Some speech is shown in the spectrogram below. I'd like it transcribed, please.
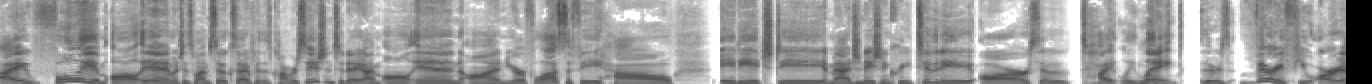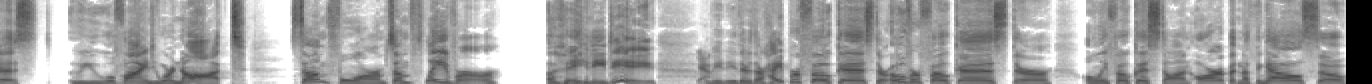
I fully am all in, which is why I'm so excited for this conversation today. I'm all in on your philosophy, how ADHD, imagination, and creativity are so tightly linked. There's very few artists who you will find who are not some form, some flavor of ADD. Yeah. I mean, either they're hyper focused, they're over focused, they're only focused on art, but nothing else. So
